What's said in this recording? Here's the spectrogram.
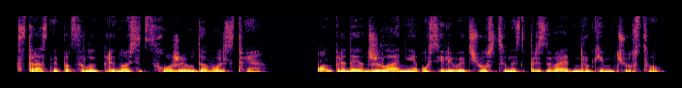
Страстный поцелуй приносит схожее удовольствие. Он придает желание, усиливает чувственность, призывает к другим чувствам.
